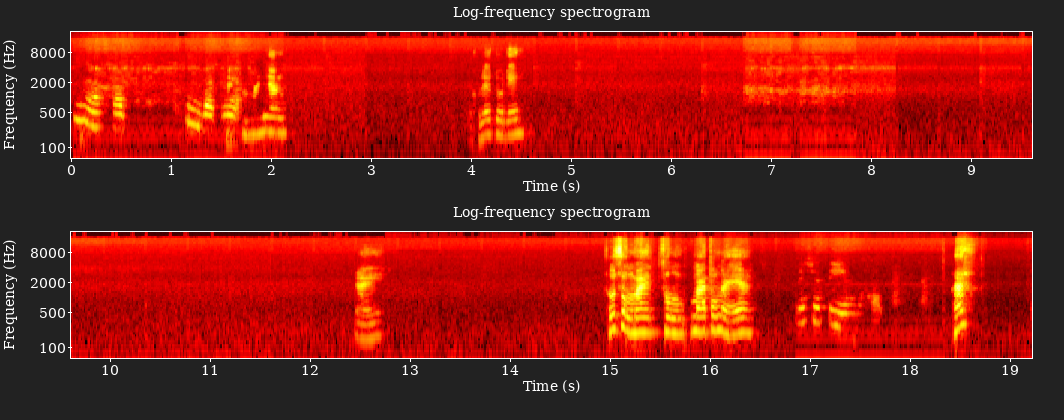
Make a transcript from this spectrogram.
นี่นะครับขึ้นแบบเนี้ยทำมายัง เดี๋ยวคุณเล็กดูดิ ไหนเขาส่งมาส่งมาตรงไหนอะในสตรีมครับฮะ ใน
